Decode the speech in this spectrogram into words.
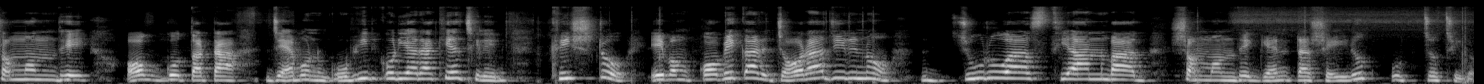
সম্বন্ধে অজ্ঞতাটা যেমন গভীর করিয়া রাখিয়াছিলেন, খ্রিস্ট এবং কবেকার জরাজীর্ণ জুরুয়াস্থিয়ানবাদ সম্বন্ধে জ্ঞানটা সেইরূপ উচ্চ ছিল।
